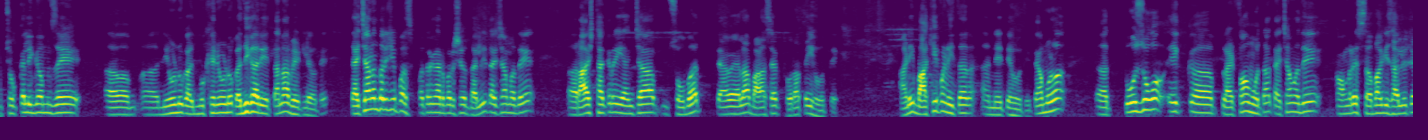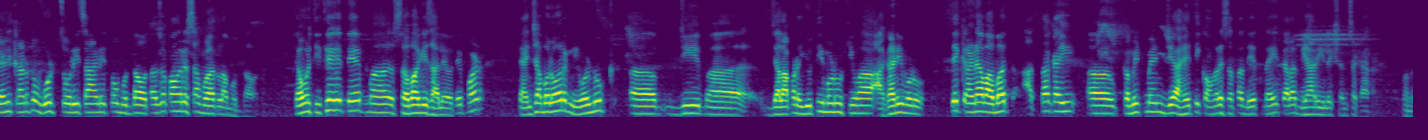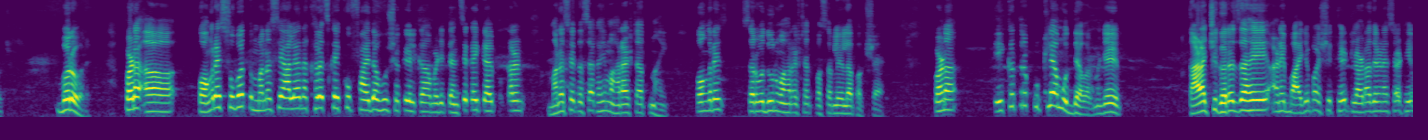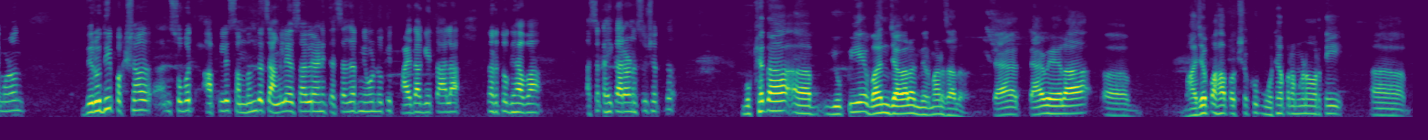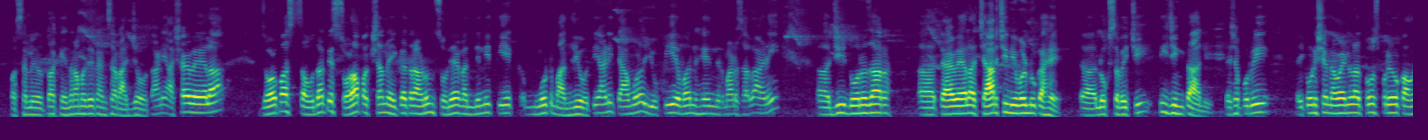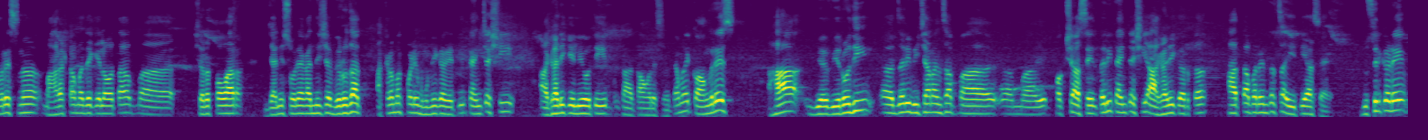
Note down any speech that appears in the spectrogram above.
चोक्कलिंगम जे निवडणूक मुख्य निवडणूक अधिकारी आहेत त्यांना भेटले होते. त्याच्यानंतर जी पत्रकार परिषद झाली त्याच्यामध्ये राज ठाकरे यांच्या सोबत त्यावेळेला बाळासाहेब थोरातही होते. आणि बाकी पण इतर नेते होते. त्यामुळं तो जो एक प्लॅटफॉर्म होता त्याच्यामध्ये काँग्रेस सहभागी झाली होती. आणि कारण तो वोट चोरीचा आणि तो मुद्दा होता जो काँग्रेसचा मुळातला मुद्दा होता. त्यामुळे तिथे ते सहभागी झाले होते. पण त्यांच्याबरोबर निवडणूक जी ज्याला आपण युती म्हणू किंवा आघाडी म्हणू ते करण्याबाबत आता काही कमिटमेंट जी आहे ती काँग्रेस आता देत नाही. त्याला बिहार इलेक्शनचं कारण. आहे. मनोज. बरोबर आहे. पण काँग्रेस काँग्रेससोबत मनसे आल्यानं खरंच काही खूप फायदा होऊ शकेल का? म्हणजे त्यांचे काही कारण मनसे तसा काही महाराष्ट्रात नाही. काँग्रेस सर्वदूर महाराष्ट्रात पसरलेला पक्ष आहे. पण एकत्र कुठल्या मुद्द्यावर? म्हणजे काळाची गरज आहे आणि भाजपाशी थेट लढा देण्यासाठी म्हणून विरोधी पक्षांसोबत आपले संबंध चांगले असावे आणि त्याचा जर निवडणुकीत फायदा घेता आला तर तो घ्यावा. असं काही कारण असू शकतं? मुख्यतः यू पी ए वन ज्यावेळेला निर्माण झालं त्या त्यावेळेला भाजप हा पक्ष खूप मोठ्या प्रमाणावरती पसरलेला होता. केंद्रामध्ये त्यांचं राज्य होतं. आणि अशा वेळेला जवळपास चौदा ते सोळा पक्षांना एकत्र आणून सोनिया गांधींनी ती एक मोठ बांधली होती आणि त्यामुळं यू पी ए वन हे निर्माण झालं आणि जी दोन हजार त्यावेळेला चारची निवडणूक आहे लोकसभेची ती जिंकता आली. त्याच्यापूर्वी एकोणीसशे नव्याण्णवला तोच प्रयोग काँग्रेसनं महाराष्ट्रामध्ये केला होता. शरद पवार ज्यांनी सोनिया गांधीच्या विरोधात आक्रमकपणे भूमिका घेतली त्यांच्याशी आघाडी केली होती का- काँग्रेसनं. त्यामुळे काँग्रेस हा विरोधी जरी विचारांचा पक्ष असेल तरी त्यांच्याशी आघाडी करतं. हा आतापर्यंतचा इतिहास आहे. दुसरीकडे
